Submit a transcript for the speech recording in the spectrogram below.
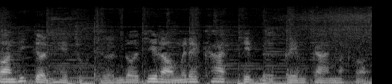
ตอนที่เกิดเหตุฉุกเฉินโดยที่เราไม่ได้คาดคิดหรือเตรียมการมาก่อน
